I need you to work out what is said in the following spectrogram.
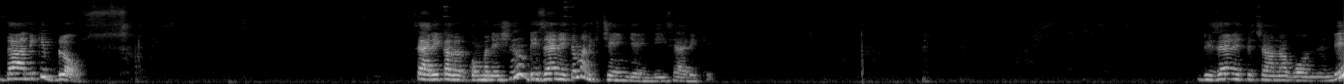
దానికి blouse sari colour combination design అయితే మనకి చేంజ్ అయింది ఈ శారీకి. డిజైన్ అయితే చాలా బాగుందండి.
